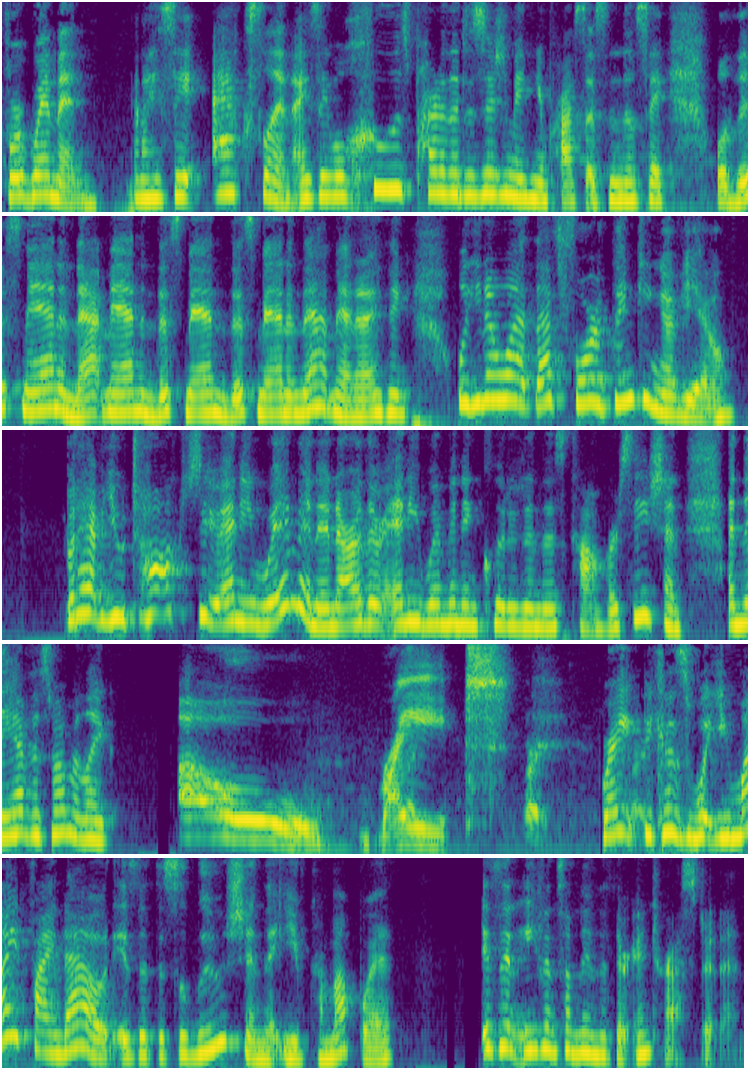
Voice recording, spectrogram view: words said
for women. And I say, excellent. I say, well, who's part of the decision making process? And they'll say, well, this man and that man and this man and this man and that man. And I think, well, you know what? That's forward thinking of you. But have you talked to any women? And are there any women included in this conversation? And they have this moment like, Oh, right. Right. Right. right. Because what you might find out is that the solution that you've come up with isn't even something that they're interested in.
